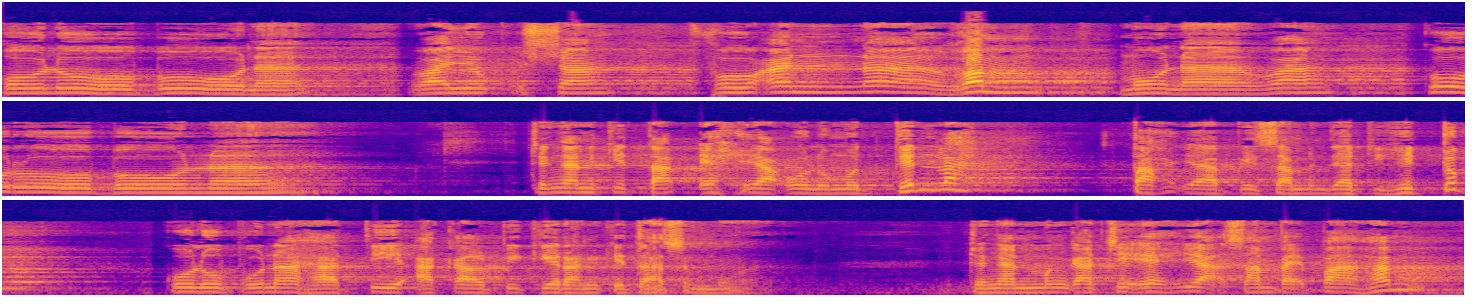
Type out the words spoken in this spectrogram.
qulubuna wa yukshafu anna ghammuna wa kurubuna. Dengan kitab Ihya Ulumuddin lah tahya bisa menjadi hidup kulubuna hati akal pikiran kita semua. Dengan mengkaji ihya sampai paham,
